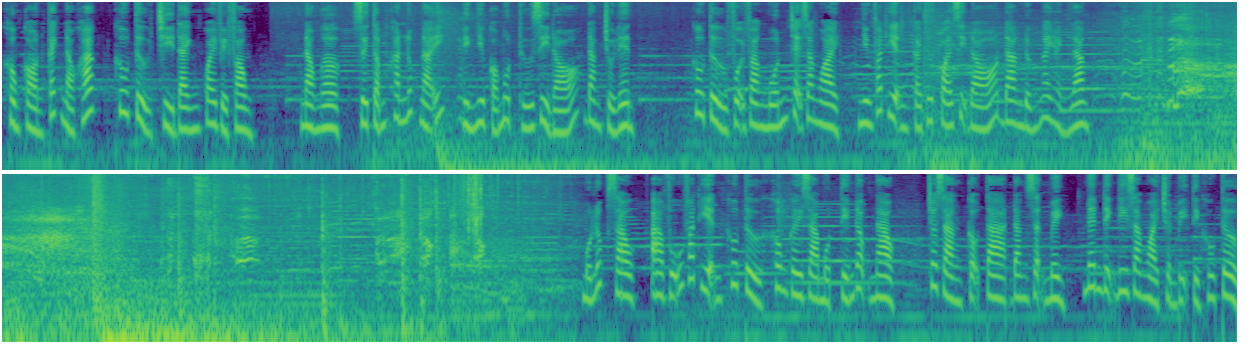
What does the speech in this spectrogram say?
Không còn cách nào khác, Khâu Tử chỉ đành quay về phòng. Nào ngờ, dưới tấm khăn lúc nãy, hình như có một thứ gì đó đang trồi lên. Khâu Tử vội vàng muốn chạy ra ngoài, nhưng phát hiện cái thứ quái dị đó đang đứng ngay hành lang. Một lúc sau, A Vũ phát hiện Khâu Tử không gây ra một tiếng động nào, cho rằng cậu ta đang giận mình nên định đi ra ngoài chuẩn bị tìm Khâu Tử.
